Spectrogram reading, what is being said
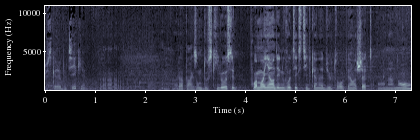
jusqu'à la boutique. Voilà, par exemple, 12 kilos, c'est le poids moyen des nouveaux textiles qu'un adulte européen achète en un an.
